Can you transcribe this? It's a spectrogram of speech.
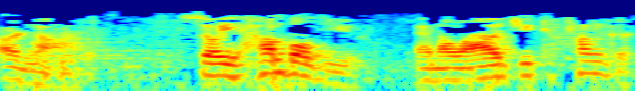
or not. So he humbled you and allowed you to hunger,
